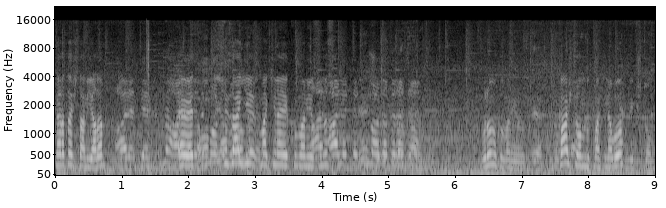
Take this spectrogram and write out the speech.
Karataş tanıyalım. Alet dedim mi? Evet. Alet dedim mi? Siz hangi makineyi kullanıyorsunuz? Alet dedim mi orada duracağım. Bunu mu kullanıyorsunuz? Kaç tonluk makine bu? 22 tonluk.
